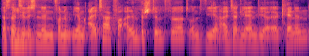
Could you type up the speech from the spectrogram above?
das mhm. natürlich einen, von ihrem Alltag vor allem bestimmt wird und wie ihren Alltag lernen wir äh, kennen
